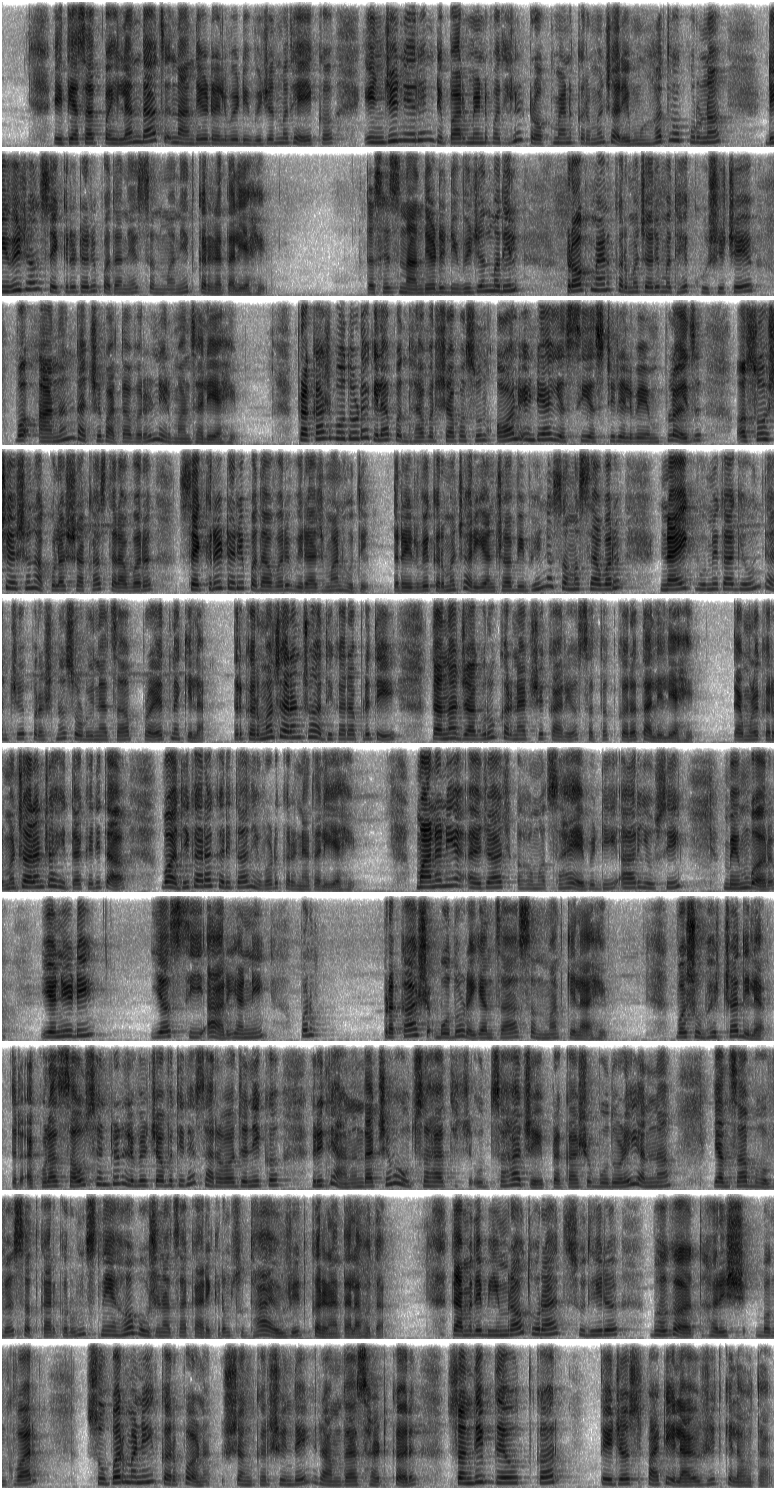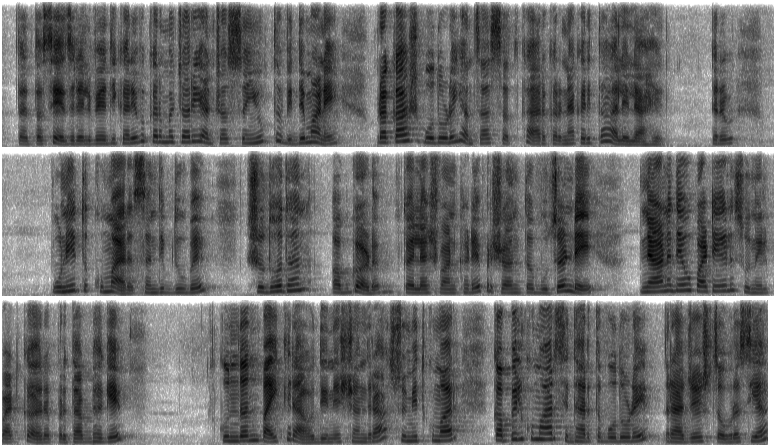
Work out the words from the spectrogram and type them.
इतिहासात पहिल्यांदाच नांदेड रेल्वे डिव्हिजनमध्ये एक इंजिनिअरिंग डिपार्टमेंटमधील ट्रकमॅन कर्मचारी महत्त्वपूर्ण डिव्हिजन सेक्रेटरी पदाने सन्मानित करण्यात आली आहे. तसेच नांदेड डिव्हिजनमधील ट्रकमॅन कर्मचारीमध्ये खुशीचे व आनंदाचे वातावरण निर्माण झाले आहे. प्रकाश बोदोडे गेल्या पंधरा वर्षापासून all India S C S T railway employees association Akola शाखा स्तरावर सेक्रेटरी पदावर विराजमान होते. तर रेल्वे कर्मचारी यांच्या विभिन्न समस्यावर न्यायिक भूमिका घेऊन त्यांचे प्रश्न सोडविण्याचा प्रयत्न केला. तर कर्मचाऱ्यांच्या अधिकाराप्रती त्यांना जागरूक करण्याचे कार्य सतत करत आलेले आहे. त्यामुळे कर्मचाऱ्यांच्या हिताकरिता व अधिकाराकरिता निवड करण्यात आली आहे. माननीय एजाज अहमद साहेब D R U C member N E D S C R यांनी पण प्रकाश बोदोडे यांचा सन्मान केला आहे. व शुभेच्छा दिल्या. तर अकोला साऊथ सेंट्रल रेल्वेच्या वतीने सार्वजनिकरित्या आनंदाचे व उत्साहाचे उत्साहाचे प्रकाश बोदोडे यांना यांचा भव्य सत्कार करून स्नेह भोजनाचा कार्यक्रमसुद्धा आयोजित करण्यात आला होता. त्यामध्ये भीमराव थोरात सुधीर भगत हरीश बंकवार सुपरमणी करपण शंकर शिंदे रामदास हटकर संदीप देवतकर तेजस पाटील आयोजित केला होता. तर तसेच रेल्वे अधिकारी व कर्मचारी यांच्या संयुक्त विद्यमाने प्रकाश बोदोडे यांचा सत्कार करण्याकरिता आलेले आहेत. तर पुनीत कुमार संदीप दुबे शुद्धोधन अबगड कैलाश वानखडे प्रशांत बुचंडे ज्ञानदेव पाटील सुनील पाटकर प्रताप ढगे कुंदन पाईकराव दिनेश चंद्रा सुमित कुमार कपिल कुमार सिद्धार्थ बोदोडे राजेश चौरसिया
